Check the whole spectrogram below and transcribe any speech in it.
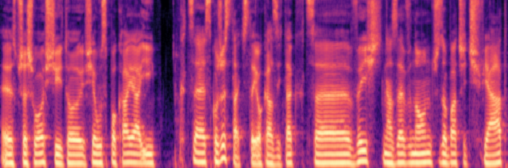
e, z przeszłości, to się uspokaja i chce skorzystać z tej okazji, tak? Chce wyjść na zewnątrz, zobaczyć świat,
